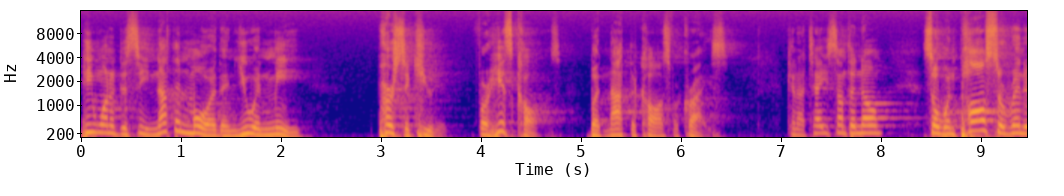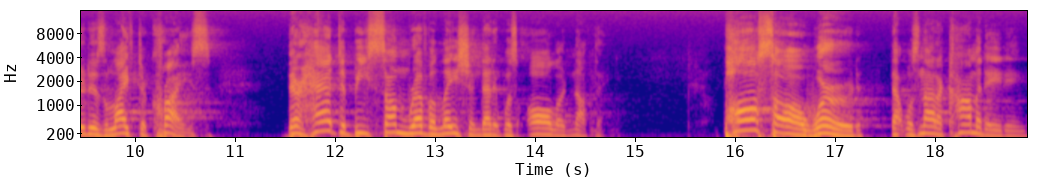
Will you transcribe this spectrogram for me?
He wanted to see nothing more than you and me persecuted for his cause, but not the cause for Christ. Can I tell you something though? So when Paul surrendered his life to Christ, there had to be some revelation that it was all or nothing. Paul saw a word that was not accommodating,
